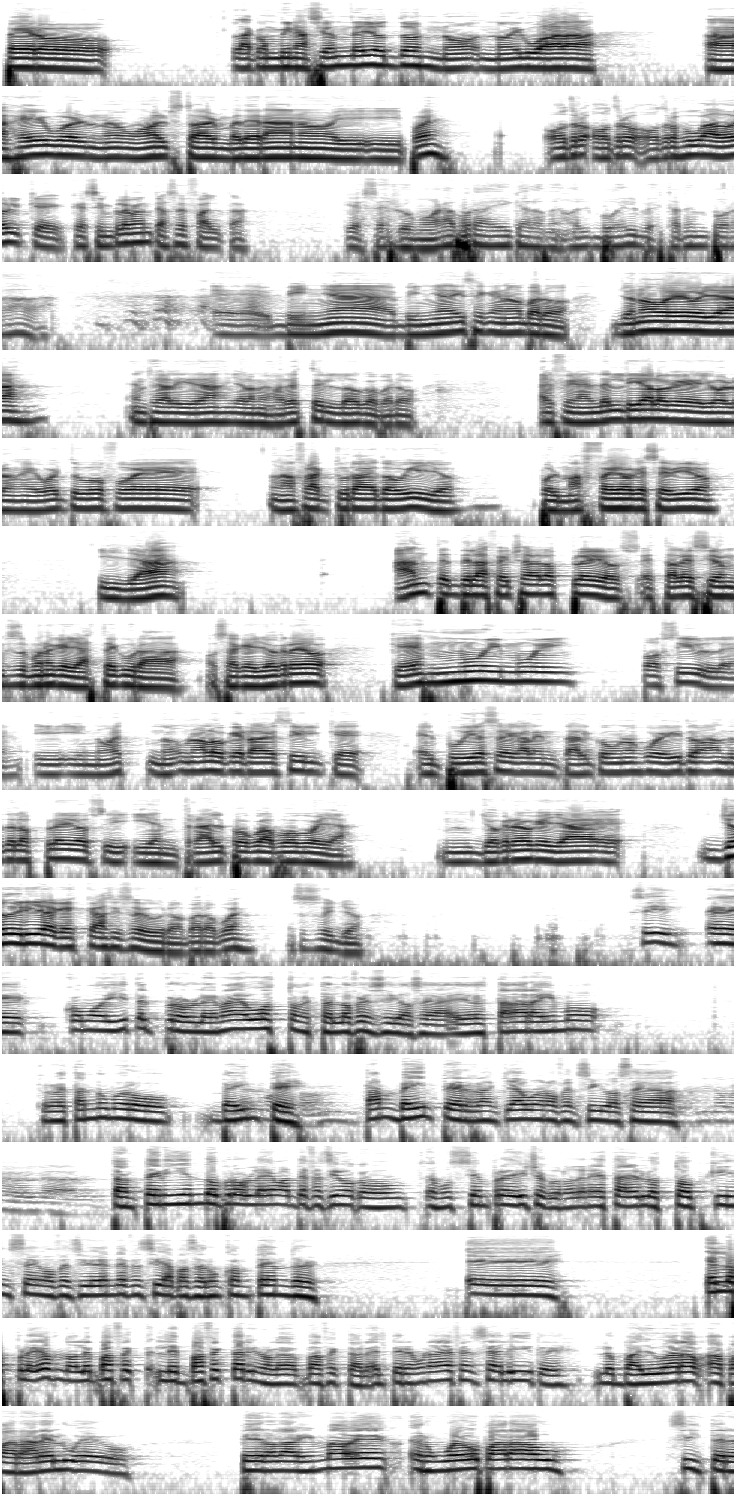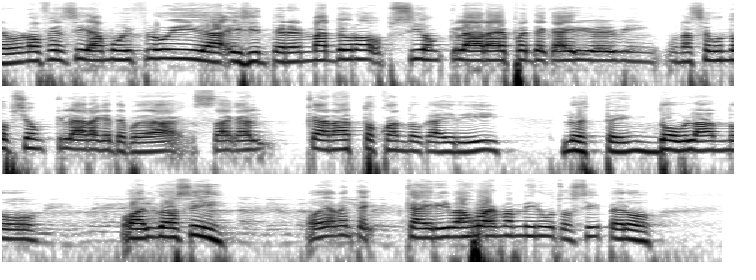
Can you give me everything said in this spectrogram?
Pero la combinación de ellos dos no, no iguala a Hayward, un All-Star, un veterano y, pues otro, otro, otro jugador que, simplemente hace falta. Que se rumora por ahí que a lo mejor vuelve esta temporada. Eh, Viña, Viña dice que no, pero yo no veo ya en realidad, y a lo mejor estoy loco, pero al final del día lo que Jordan Hayward tuvo fue una fractura de tobillo, por más feo que se vio y ya antes de la fecha de los playoffs, esta lesión se supone que ya esté curada. O sea que yo creo que es muy, muy posible y, no, es, una loquera decir que él pudiese calentar con unos jueguitos antes de los playoffs y, entrar poco a poco ya. Mm, yo creo que ya... Eh, yo diría que es casi seguro, pero pues, eso soy yo. Sí, eh, como dijiste, el problema de Boston está en la ofensiva. O sea, ellos están ahora mismo Creo que están número 20. Están 20 rankeados en ofensiva. O sea, están teniendo problemas defensivos. Como hemos siempre dicho, que uno tiene que estar en los top 15 en ofensiva y en defensiva para ser un contender. Eh, en los playoffs no les va, a afectar, les va a afectar y no les va a afectar. El tener una defensa elite los va a ayudar a, a parar el juego. Pero a la misma vez, en un juego parado sin tener una ofensiva muy fluida y sin tener más de una opción clara después de Kyrie Irving, una segunda opción clara que te pueda sacar canastos cuando Kyrie lo estén doblando o algo así. Obviamente, Kyrie va a jugar más minutos, sí, pero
